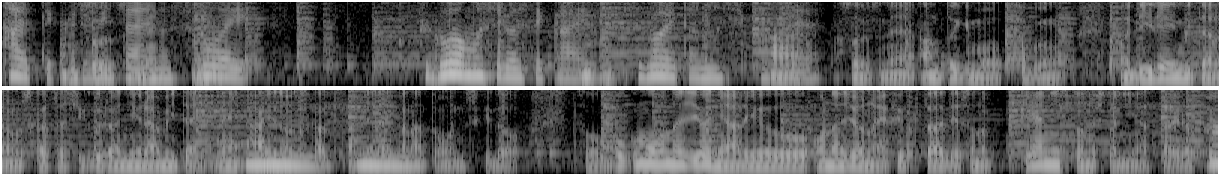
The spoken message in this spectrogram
返ってくるみたいなすごいすごい面白い世界。すごい楽しくて、はい、そうですね。あの時も多分、まあ、ディレイみたいなのも使ってたしグラニュラみたいなねうん。ああいうのを使ってたんじゃないかなと思うんですけど、そう僕も同じようにあれを同じようなエフェクターでそのピアニストの人にやったらピア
